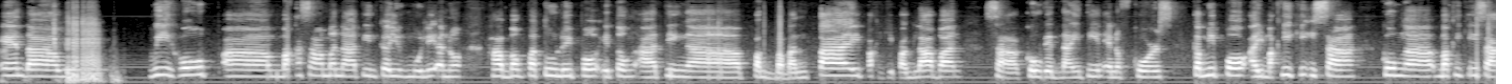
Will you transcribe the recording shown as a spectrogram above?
And uh, we hope uh, makasama natin kayong muli ano habang patuloy po itong ating uh, pagbabantay, pakikipaglaban sa COVID-19 and of course kami po ay makikiisa kung uh, makikiisa.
